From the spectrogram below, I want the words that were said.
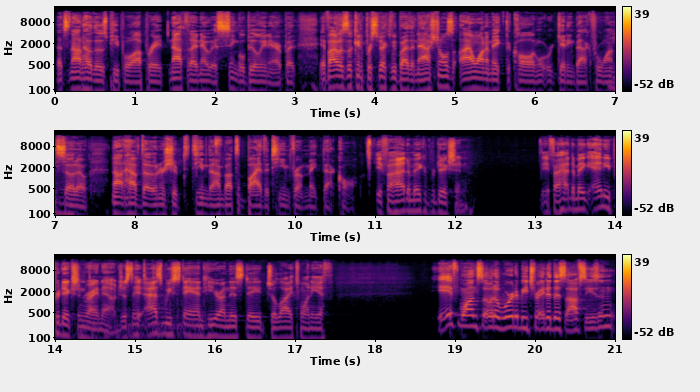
That's not how those people operate. Not that I know a single billionaire, but if I was looking to prospectively buy the Nationals, I want to make the call on what we're getting back for Juan mm-hmm. Soto, not have the ownership team that I'm about to buy the team from make that call. If I had to make a prediction, if I had to make any prediction right now, just as we stand here on this date, July 20th, if Juan Soto were to be traded this offseason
